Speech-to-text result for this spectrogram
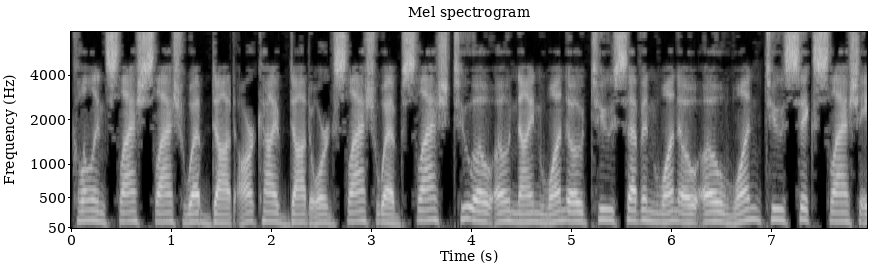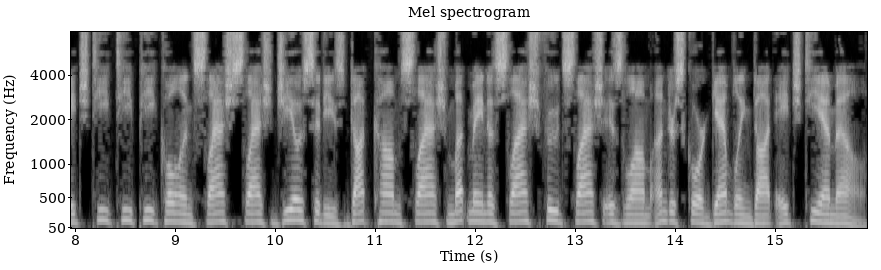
colon slash slash web dot archive dot org slash web slash two oh oh nine one oh two seven one oh oh one two six slash http colon slash slash geocities dot com slash mutmaina slash food slash islam underscore gambling dot html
